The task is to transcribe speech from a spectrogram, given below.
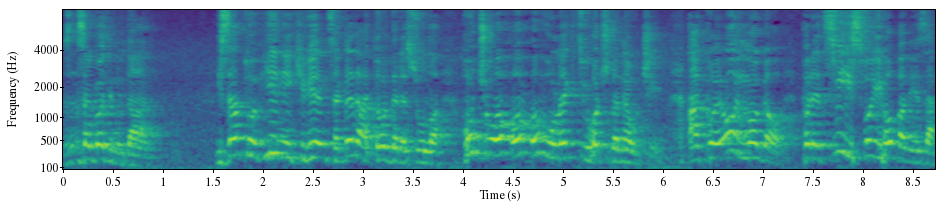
za, godinu dana. I zato vjernik i vjernica, gledate ovdje Resulullah, hoću, o, o, ovu lekciju hoću da naučim. Ako je on mogao, pored svih svojih obaveza,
